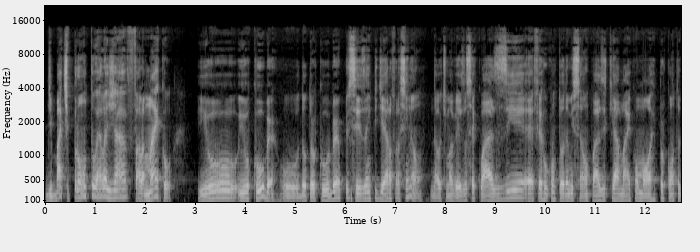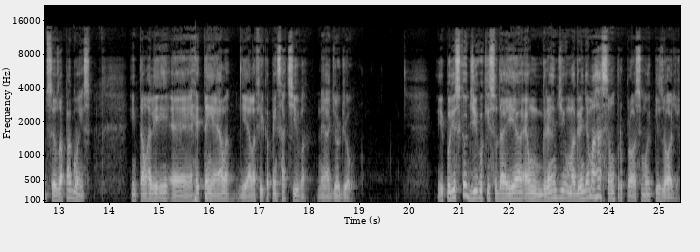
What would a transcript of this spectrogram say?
de bate pronto ela já fala, Michael, e o, e o Kuber, o Dr. Kuber, precisa impedir ela. Fala assim: não, da última vez você quase é, ferrou com toda a missão, quase que a Michael morre por conta dos seus apagões. Então ali é, retém ela e ela fica pensativa, né, a Giorgio. E por isso que eu digo que isso daí é, é um grande, uma grande amarração para o próximo episódio.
